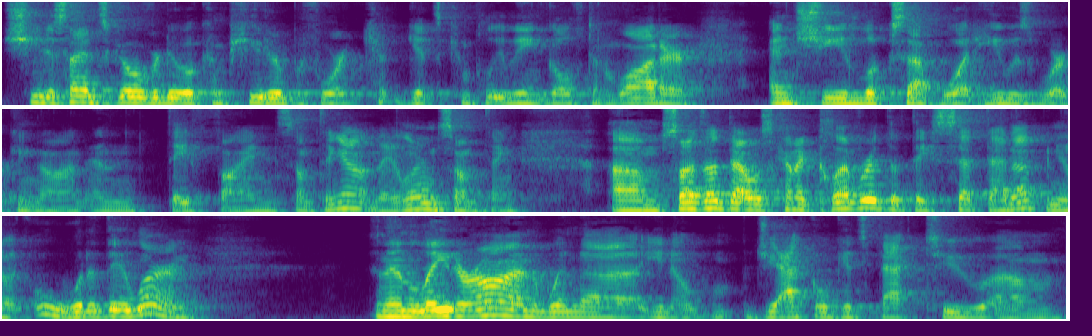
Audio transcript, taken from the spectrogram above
she decides to go over to a computer before it gets completely engulfed in water and she looks up what he was working on and they find something out and they learn something. Um, so i thought that was kind of clever that they set that up and you're like oh what did they learn? And then later on when uh, you know jackal gets back to um,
